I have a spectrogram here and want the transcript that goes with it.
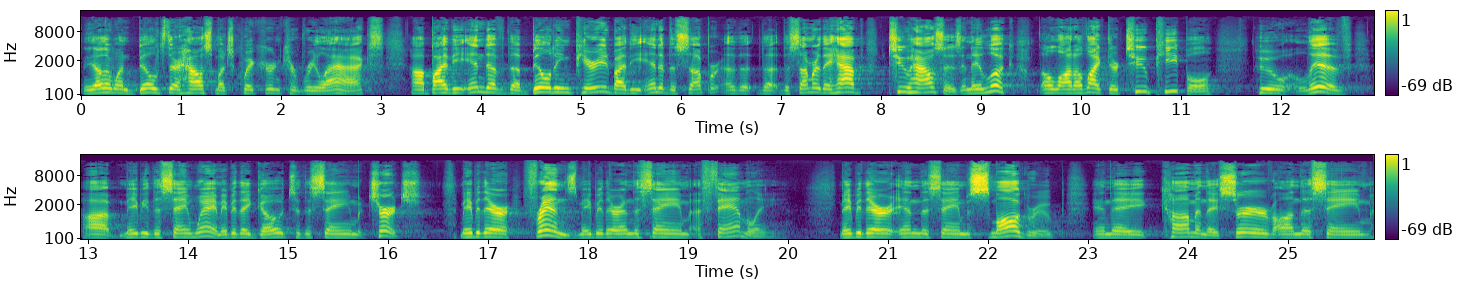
the other one builds their house much quicker and can relax, uh, by the end of the building period, by the end of the, supper, uh, the, the, the summer, they have two houses and they look a lot alike. They're two people who live uh, maybe the same way. Maybe they go to the same church. Maybe they're friends. Maybe they're in the same family. Maybe they're in the same small group and they come and they serve on the same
